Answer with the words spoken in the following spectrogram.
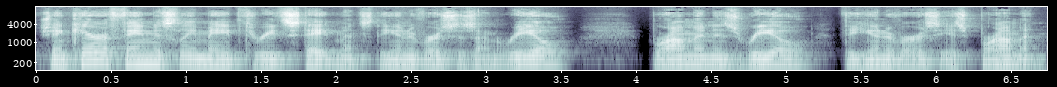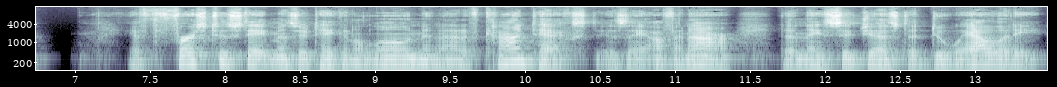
Shankara famously made three statements the universe is unreal, Brahman is real, the universe is Brahman. If the first two statements are taken alone and out of context, as they often are, then they suggest a duality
